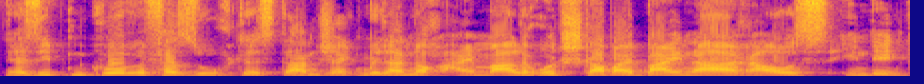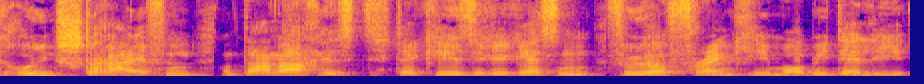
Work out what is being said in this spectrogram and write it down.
In der siebten Kurve versucht es dann Jack Miller noch einmal, rutscht dabei beinahe raus in den Grünstreifen und danach ist der Käse gegessen für Frankie Morbidelli.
